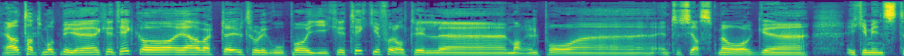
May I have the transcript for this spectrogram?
Jeg har tatt imot mye kritikk, og jeg har vært utrolig god på å gi kritikk i forhold til uh, mangel på uh, entusiasme og uh, ikke minst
